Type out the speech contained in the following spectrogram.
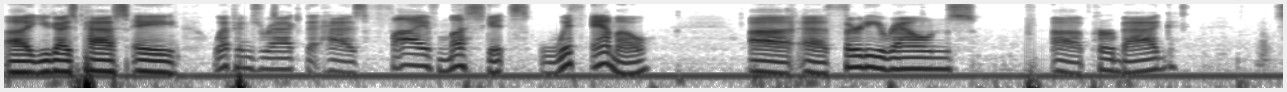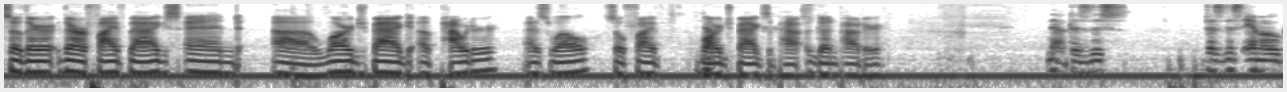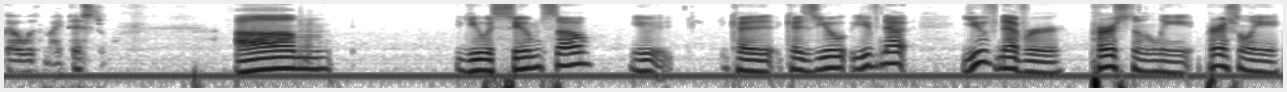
Uh, you guys pass a weapons rack that has five muskets with ammo uh, uh, 30 rounds uh, per bag. So there there are five bags and a large bag of powder as well. So five large bags of pow- gunpowder. Now, does this does this ammo go with my pistol? Um, you assume so? You, cause, cause you you've not you've never personally personally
